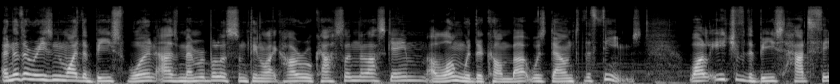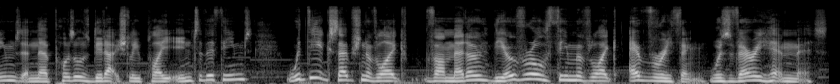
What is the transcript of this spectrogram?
Another reason why the beasts weren't as memorable as something like Hyrule Castle in the last game, along with the combat, was down to the themes. While each of the beasts had themes and their puzzles did actually play into the themes, with the exception of like Vah Medoh, the overall theme of like everything was very hit and miss.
